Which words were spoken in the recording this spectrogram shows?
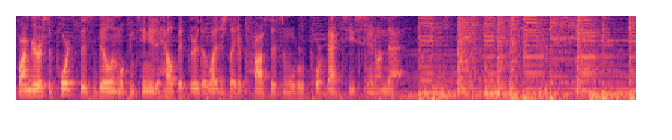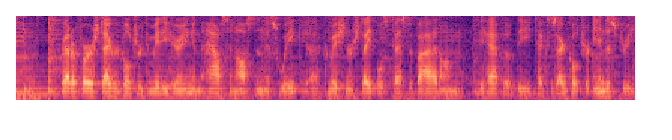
Farm Bureau supports this bill and will continue to help it through the legislative process and will report back to you soon on that. Had our first Agriculture Committee hearing in the House in Austin this week. Uh, Commissioner Staples testified on behalf of the Texas agriculture industry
